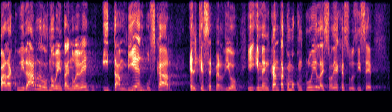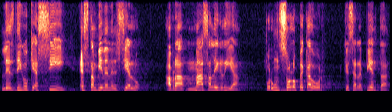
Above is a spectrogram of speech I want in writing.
para cuidar de los 99 y también buscar el que se perdió. Y, y me encanta cómo concluye la historia de Jesús. Dice, les digo que así es también en el cielo. Habrá más alegría por un solo pecador que se arrepienta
